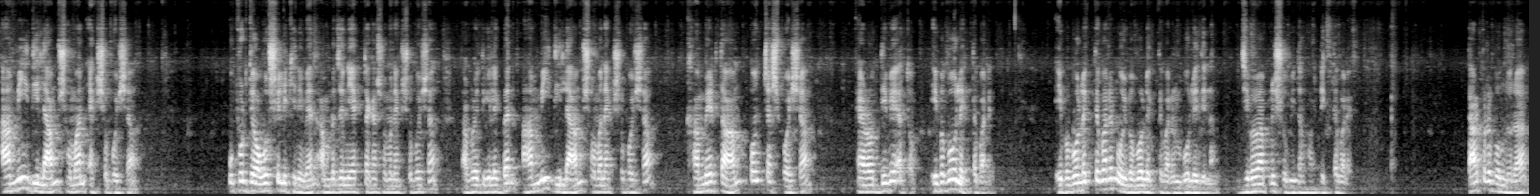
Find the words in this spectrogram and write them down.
আমি দিলাম সমান একশো পয়সা। উপর দিয়ে অবশ্যই লিখে নেবেন, আমরা জানি এক টাকা সমান একশো পয়সা। তারপরে দিকে লিখবেন, আমি দিলাম সমান একশো পয়সা, খামের দাম পঞ্চাশ পয়সা, ফেরত দিবে এত। এভাবেও লিখতে পারেন। এভাবেও লিখতে পারেন, ওইভাবেও লিখতে পারেন, বলে দিলাম। যেভাবে আপনি সুবিধা হয়, লিখতে পারেন। তারপরে বন্ধুরা,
